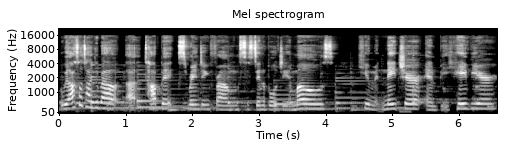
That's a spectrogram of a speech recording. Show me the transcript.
We also talked about uh, topics ranging from sustainable GMOs, human nature and behavior,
